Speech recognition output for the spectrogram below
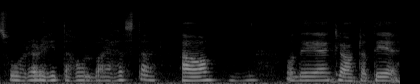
svårare att hitta hållbara hästar. Ja, Mm. och det är klart att det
